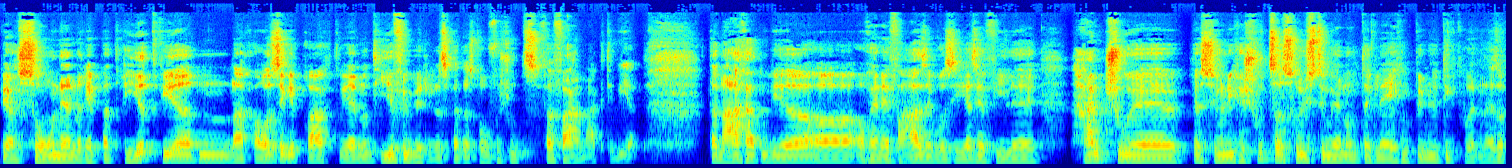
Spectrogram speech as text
Personen repatriert werden, nach Hause gebracht werden und hierfür würde das Katastrophenschutzverfahren aktiviert. Danach hatten wir äh, auch eine Phase, wo sehr, sehr viele Handschuhe, persönliche Schutzausrüstungen und dergleichen benötigt wurden. Also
